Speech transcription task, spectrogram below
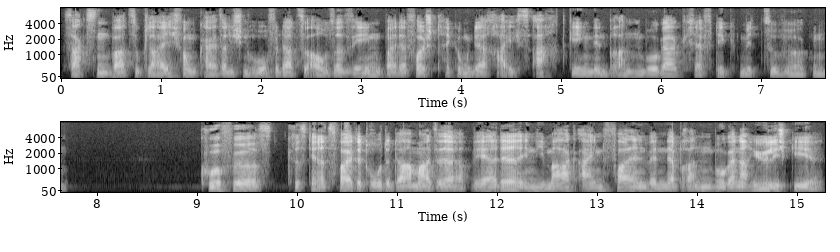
Sachsen war zugleich vom kaiserlichen Hofe dazu ausersehen, bei der Vollstreckung der Reichsacht gegen den Brandenburger kräftig mitzuwirken. Kurfürst Christian II. drohte damals, er werde in die Mark einfallen, wenn der Brandenburger nach Jülich gehe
